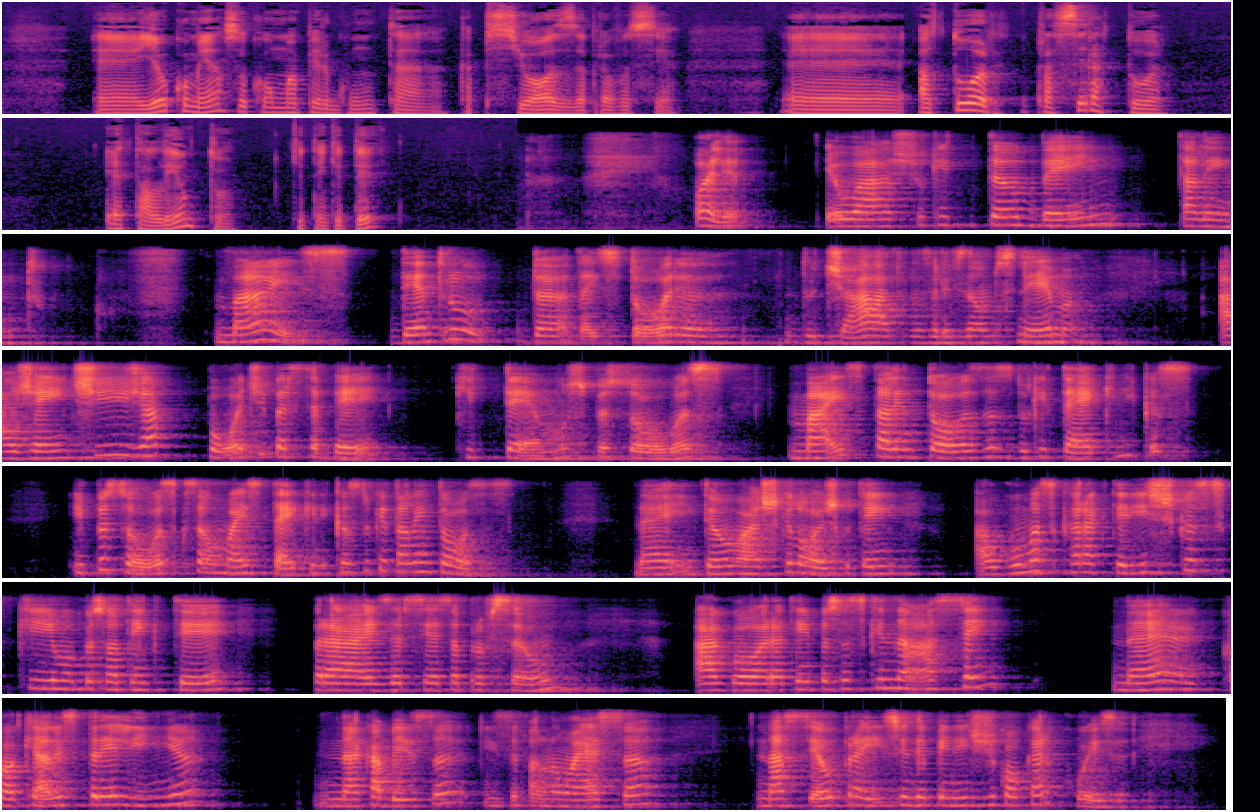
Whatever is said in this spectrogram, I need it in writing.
É, e eu começo com uma pergunta capciosa para você. É, ator, para ser ator, é talento que tem que ter? Olha, eu acho que também talento. Mas, dentro da, da história do teatro, da televisão, do cinema, a gente já pôde perceber que temos pessoas mais talentosas do que técnicas e pessoas que são mais técnicas do que talentosas, né? Então eu acho que lógico tem algumas características que uma pessoa tem que ter para exercer essa profissão. Agora, tem pessoas que nascem, né, com aquela estrelinha na cabeça e você fala, não, essa nasceu para isso, independente de qualquer coisa.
